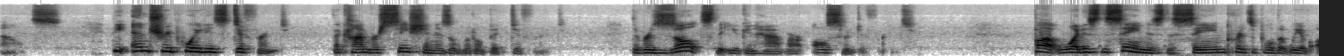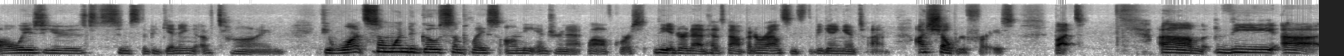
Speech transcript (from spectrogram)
else. The entry point is different, the conversation is a little bit different. The results that you can have are also different. But what is the same is the same principle that we have always used since the beginning of time. If you want someone to go someplace on the internet, well, of course, the internet has not been around since the beginning of time. I shall rephrase, but um, the uh,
